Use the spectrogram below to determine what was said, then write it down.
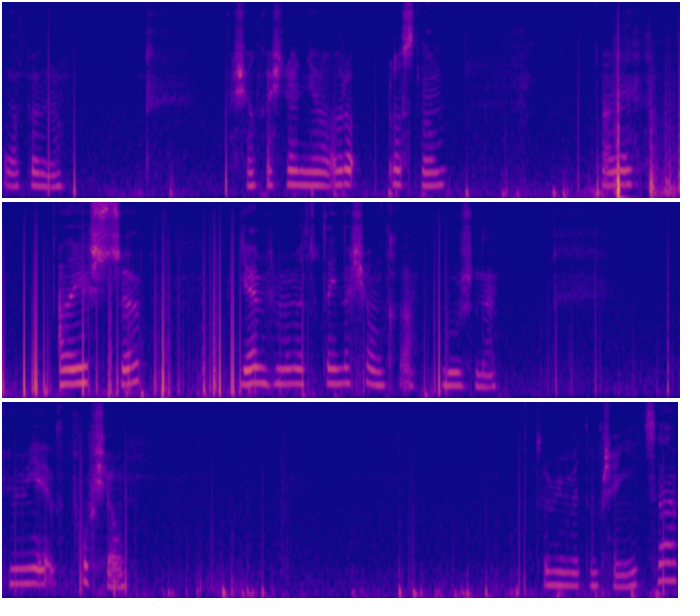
to na pewno. Nasionka średnio ro rosną. Ale, ale jeszcze widziałem, że mamy tutaj nasionka różne. Mnie posiał. Zrobimy tę pszenicę.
